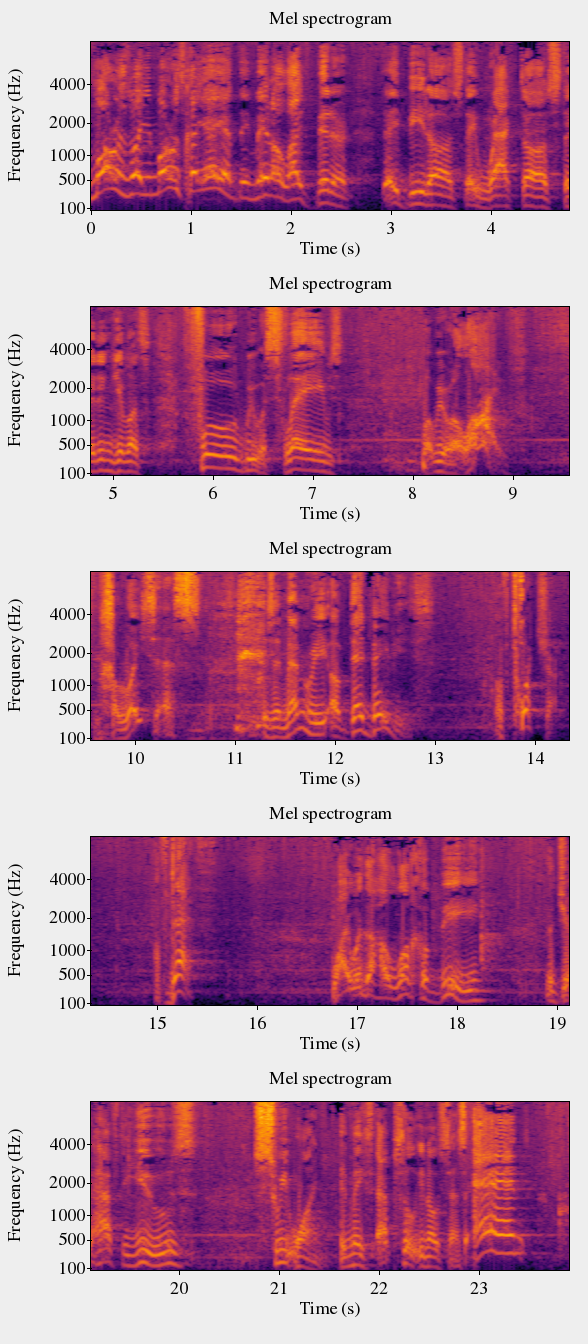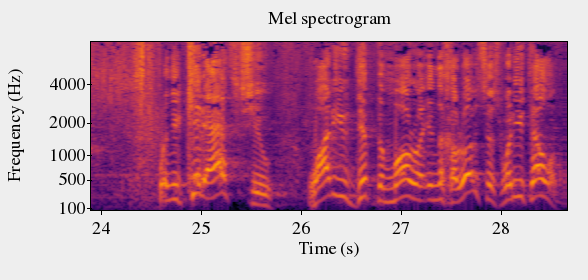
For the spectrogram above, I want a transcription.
They made our life bitter. They beat us. They whacked us. They didn't give us food. We were slaves, but we were alive. Charoy is a memory of dead babies of torture, of death. Why would the halacha be that you have to use sweet wine? It makes absolutely no sense. And when your kid asks you, why do you dip the mara in the charosas? What do you tell them?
